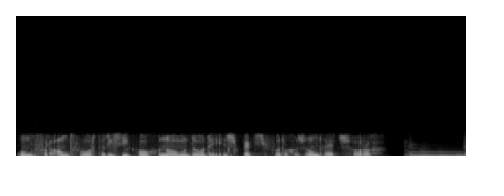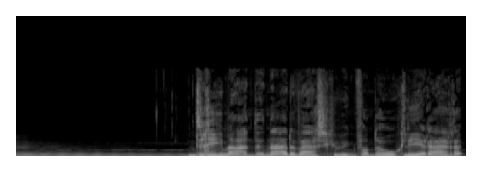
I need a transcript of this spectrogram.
onverantwoord risico genomen door de Inspectie voor de Gezondheidszorg. Drie maanden na de waarschuwing van de hoogleraren...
